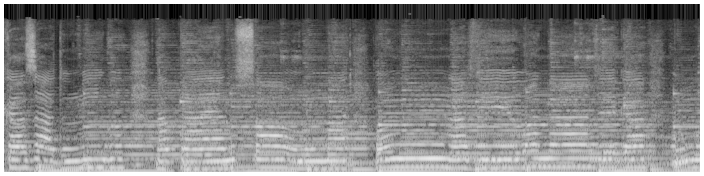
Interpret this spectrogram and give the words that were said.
casar domingo na praia, no sol, no mar ou num navio a navegar, num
